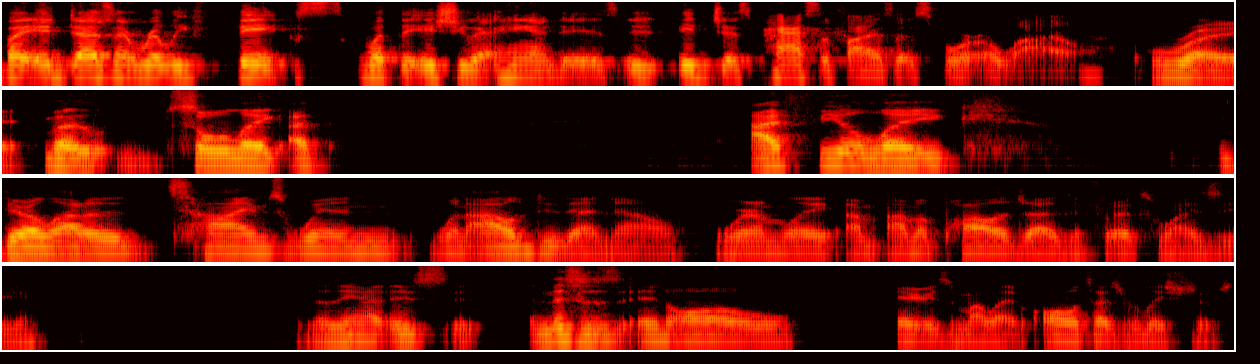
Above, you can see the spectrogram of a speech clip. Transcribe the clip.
but it doesn't really fix what the issue at hand is. It, it just pacifies us for a while. Right. But so like I I feel like there are a lot of times when when I'll do that now where I'm like I'm I'm apologizing for XYZ. It doesn't have it's it, and this is in all areas of my life, all types of relationships.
